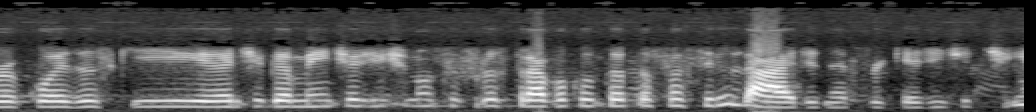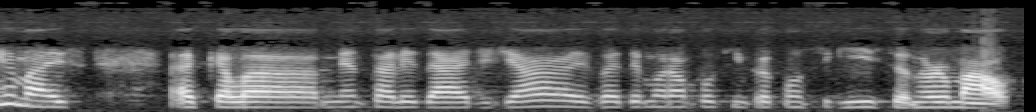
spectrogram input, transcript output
por coisas que antigamente a gente não se frustrava com tanta facilidade, né? Porque a gente tinha mais aquela mentalidade de, ah, vai demorar um pouquinho para conseguir, isso é normal.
